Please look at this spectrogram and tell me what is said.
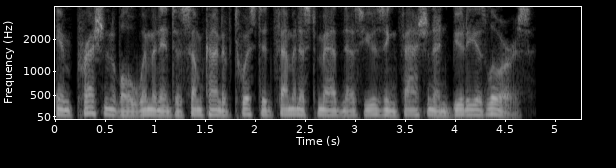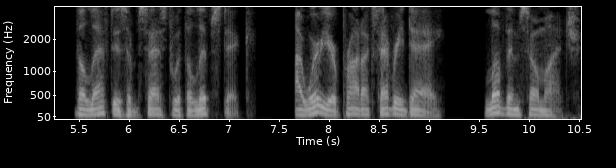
impressionable women into some kind of twisted feminist madness using fashion and beauty as lures. The left is obsessed with the lipstick. I wear your products every day. Love them so much,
